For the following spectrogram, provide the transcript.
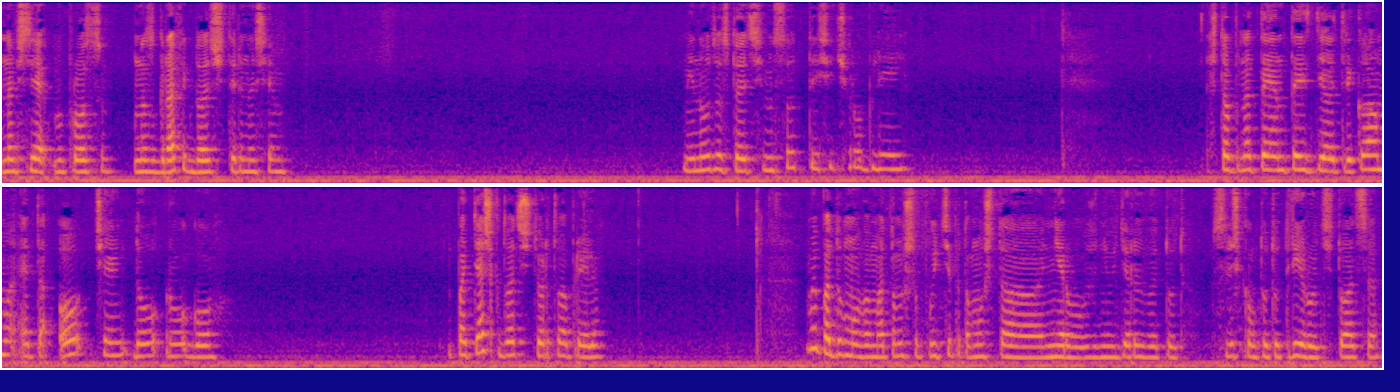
на все вопросы. У нас график 24 на 7. Минута стоит 700 тысяч рублей. Чтобы на ТНТ сделать рекламу, это очень дорого. Подтяжка 24 апреля. Мы подумываем о том, чтобы уйти, потому что нервы уже не выдерживают тут. Слишком тут утрирует ситуация.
